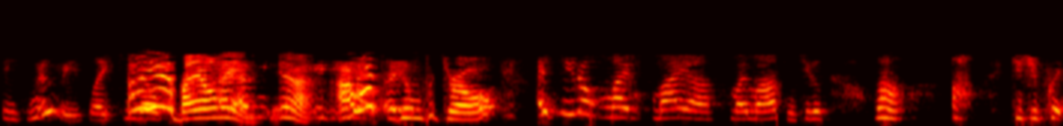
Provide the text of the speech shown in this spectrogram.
these movies. Like, you oh know, yeah, by all I- I means. mean, yeah. it- I watch I- Doom Patrol. and you know, my my uh my mom, and she goes, well. Did you put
